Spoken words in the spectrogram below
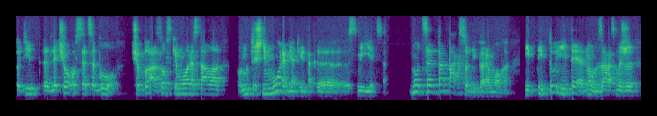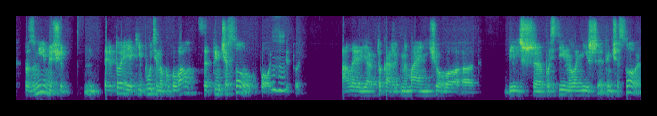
тоді е, для чого все це було? Щоб Азовське море стало внутрішнім морем, як він так е, сміється. Ну це та так собі перемога. І, і, ту- і те, ну зараз ми ж розуміємо, що території, які Путін окупував, це тимчасово окуповані Мгм. території. Але як то кажуть, немає нічого е, більш постійного ніж тимчасове.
